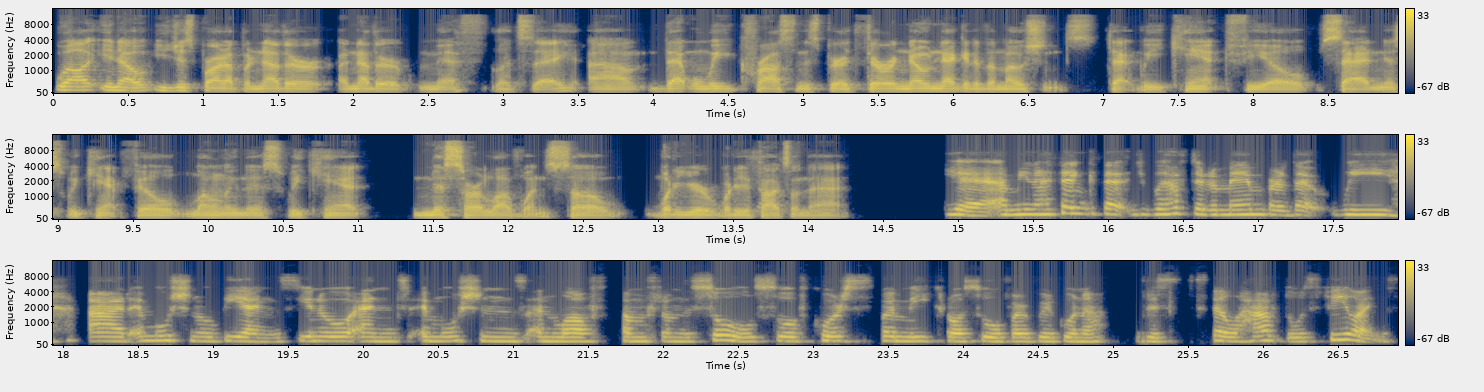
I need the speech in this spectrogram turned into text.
Well, you know, you just brought up another another myth. Let's say um, that when we cross in the spirit, there are no negative emotions. That we can't feel sadness, we can't feel loneliness, we can't miss our loved ones. So, what are your what are your thoughts on that? Yeah, I mean, I think that we have to remember that we are emotional beings, you know, and emotions and love come from the soul. So, of course, when we cross over, we're going to still have those feelings.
